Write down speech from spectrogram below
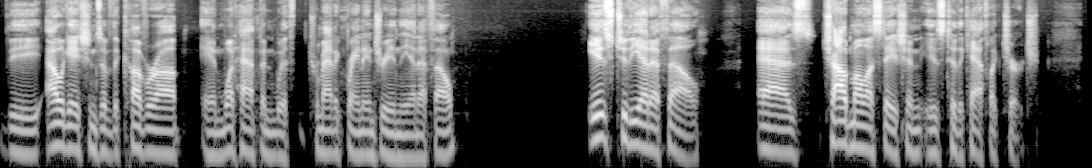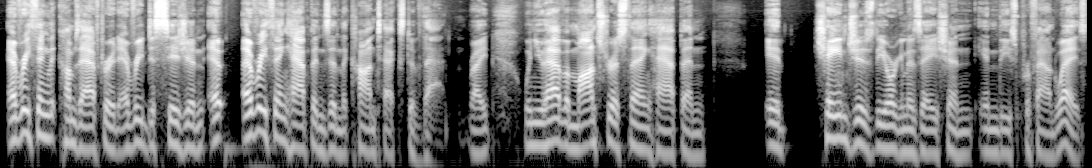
the allegations of the cover up, and what happened with traumatic brain injury in the NFL is to the NFL as child molestation is to the Catholic Church everything that comes after it, every decision, everything happens in the context of that, right? When you have a monstrous thing happen, it changes the organization in these profound ways.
